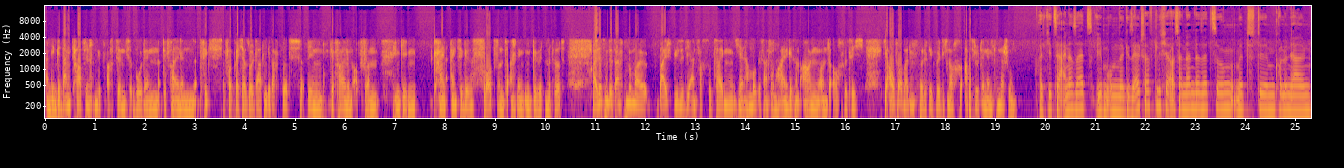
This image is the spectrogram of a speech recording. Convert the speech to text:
an den Gedanktafeln angebracht sind, wo den gefallenen Kriegsverbrecher, Soldaten gedacht wird, den gefallenen Opfern hingegen kein einziges Wort und Andenken gewidmet wird. All das sind jetzt einfach nur mal Beispiele, die einfach so zeigen, hier in Hamburg ist einfach noch einiges im Argen und auch wirklich die Aufarbeitungspolitik wirklich noch absolut in den Kinderschuhen. Vielleicht geht es ja einerseits eben um eine gesellschaftliche Auseinandersetzung mit dem kolonialen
